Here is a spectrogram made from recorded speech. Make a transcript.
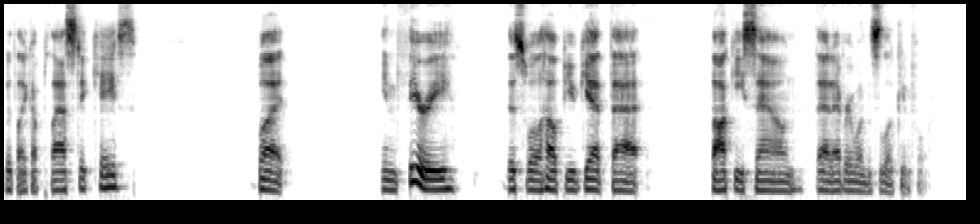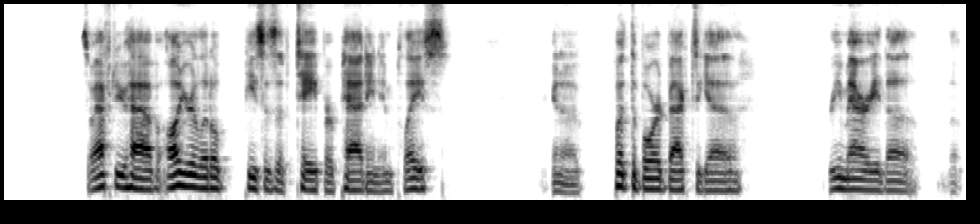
with like a plastic case. But in theory, this will help you get that thocky sound that everyone's looking for. So after you have all your little pieces of tape or padding in place, you're going to put the board back together, remarry the the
